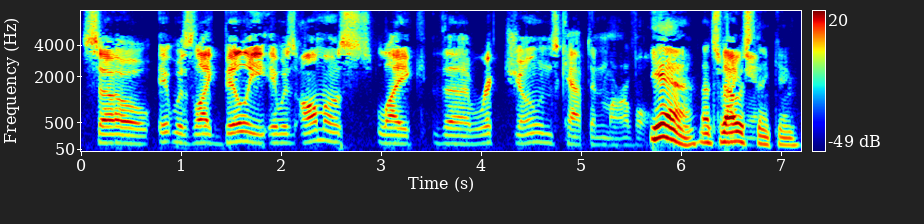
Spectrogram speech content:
So it was like Billy. It was almost like the Rick Jones Captain Marvel. Yeah, that's what I was thinking.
